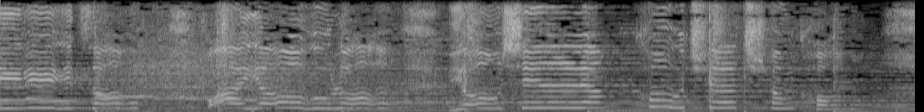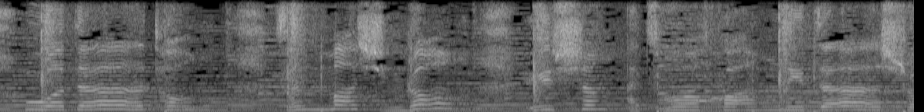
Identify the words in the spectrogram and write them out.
已走，花又落，用心良苦却成空。我的痛怎么形容？一生爱错放你的手。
